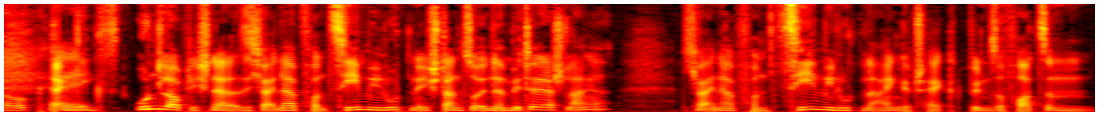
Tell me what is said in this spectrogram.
Okay. Dann ging es unglaublich schnell. Also ich war innerhalb von 10 Minuten, ich stand so in der Mitte der Schlange. Ich war innerhalb von 10 Minuten eingecheckt, bin sofort zum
